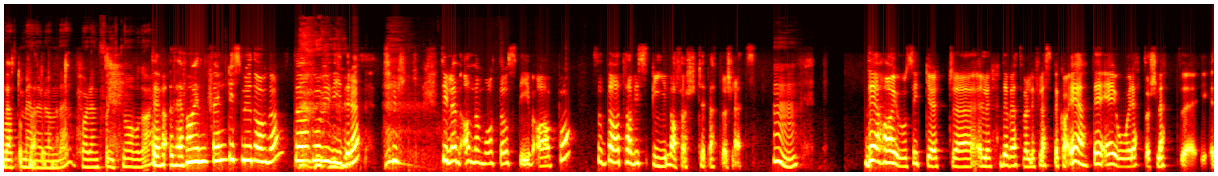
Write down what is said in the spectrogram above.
Nettopp, mener du nettopp, om det? Var det en flytende overgang? Det, var- det var en veldig smooth overgang. Da går vi videre til, til en annen måte å stive av på. Så da tar vi spila først, rett og slett. Mm. Det har jo sikkert, eh, eller det vet vel de fleste hva er, det er jo rett og slett eh,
